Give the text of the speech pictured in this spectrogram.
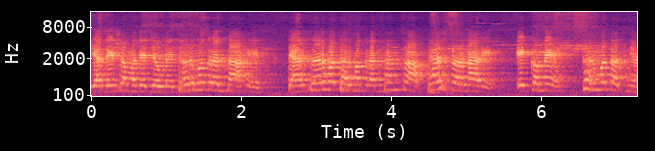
या देशामध्ये जेवढे धर्मग्रंथ आहेत त्या सर्व धर्मग्रंथांचा अभ्यास करणारे एकमेव धर्मतज्ञ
